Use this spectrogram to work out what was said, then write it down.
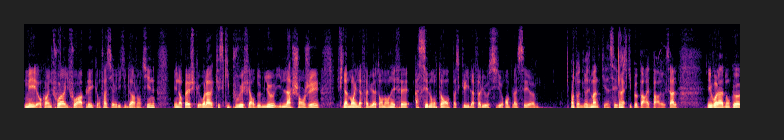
Mais encore une fois, il faut rappeler qu'en face, il y avait l'équipe d'Argentine. Mais n'empêche que voilà, qu'est-ce qu'il pouvait faire de mieux? Il l'a changé. Finalement, il a fallu attendre en effet assez longtemps parce qu'il a fallu aussi remplacer euh, Antoine Griezmann, qui est assez, ce qui peut paraître paradoxal. Mais voilà, donc euh,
